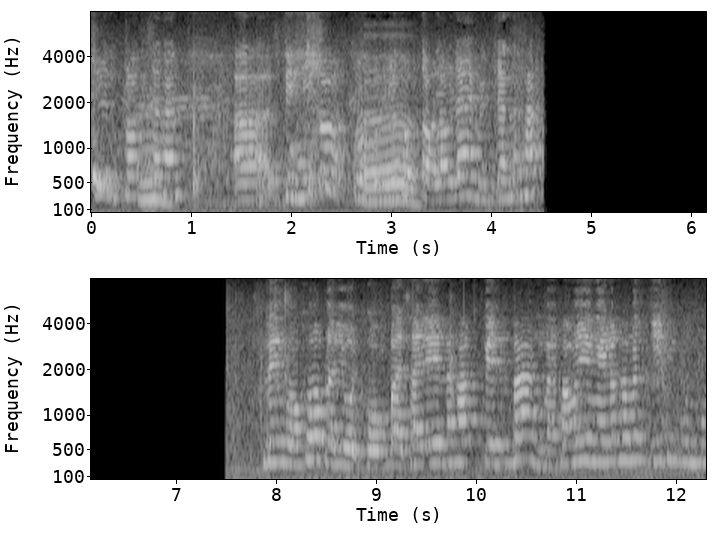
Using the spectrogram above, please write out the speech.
ชื่นเพราะฉะนั้นเอ่อสิ่งนี้ก็ส่งผลกระทบต่อเราได้เหมือนกันนะคะ ในหัวข้อประโยชน์ของป่าชายเลนนะคะ เป็นบ้านหมายความว่ายังไงแล้วคะเมื่อกี้ที่คุณครู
